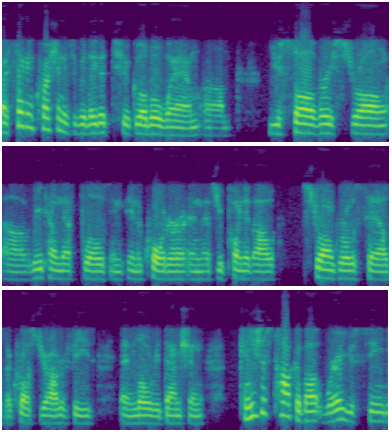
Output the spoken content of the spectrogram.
my second question is related to Global WAM. Um, you saw very strong uh, retail net flows in a quarter, and as you pointed out, strong growth sales across geographies and low redemption. Can you just talk about where you're seeing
